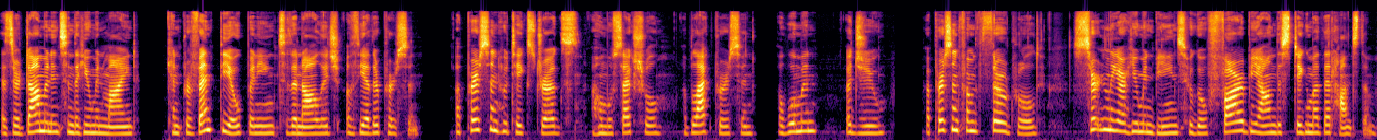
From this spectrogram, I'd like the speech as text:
as their dominance in the human mind can prevent the opening to the knowledge of the other person. A person who takes drugs, a homosexual, a black person, a woman, a Jew, a person from the third world, certainly are human beings who go far beyond the stigma that haunts them.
